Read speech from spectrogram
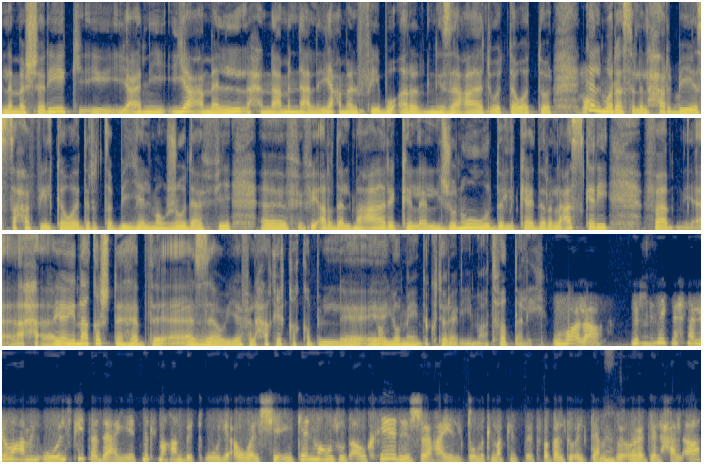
لما الشريك يعني يعمل إحنا عملنا على يعمل في بؤر النزاعات والتوتر آه. كالمراسل الحربي الصحفي الكوادر الطبية الموجودة في في, في أرض المعارك الجنود الكادر العسكري ف يعني ناقشنا هذه الزاوية في الحقيقة قبل يومين. دكتورة ريما تفضلي. voilà. مشان هيك نحن اليوم عم نقول في تداعيات مثل ما عم بتقولي أول شيء إن كان موجود أو خارج عائلته مثل ما كنت تفضلت وقلت already الحلقة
